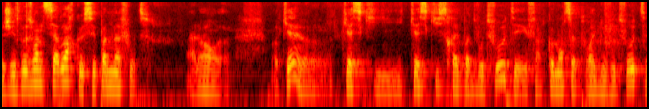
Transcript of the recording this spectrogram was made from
j'ai besoin de savoir que c'est pas de ma faute. Alors, ok, euh, qu'est-ce qui, qu'est-ce qui serait pas de votre faute et enfin comment ça pourrait être de votre faute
